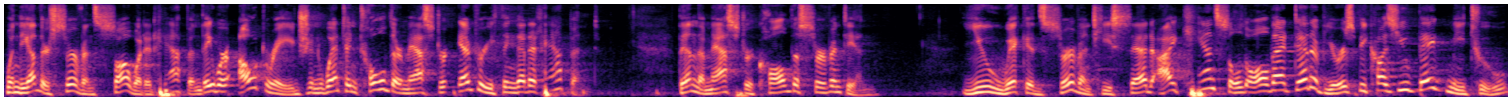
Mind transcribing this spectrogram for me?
When the other servants saw what had happened, they were outraged and went and told their master everything that had happened. Then the master called the servant in. You wicked servant, he said, I canceled all that debt of yours because you begged me to.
